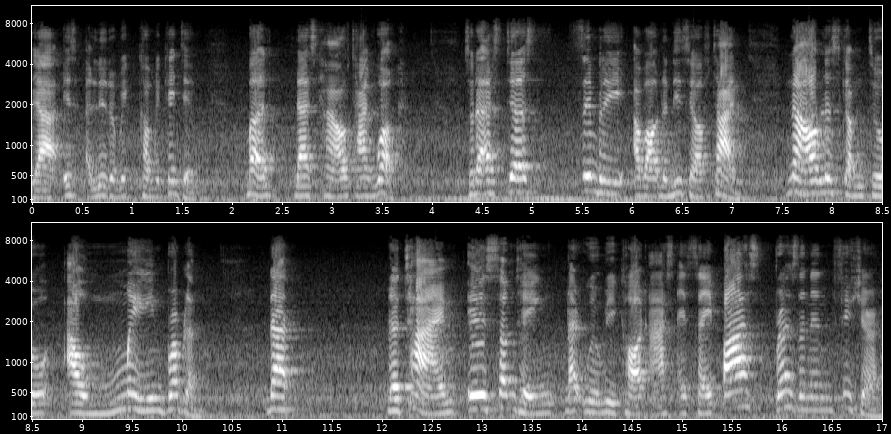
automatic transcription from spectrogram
Yeah, it's a little bit complicated, but that's how time works. So that's just simply about the detail of time. Now let's come to our main problem. That the time is something that will be called as I say past, present and future.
